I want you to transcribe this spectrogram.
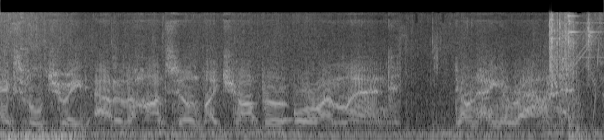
Exfiltrate out of the hot zone by chopper or on land. Don't hang around.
